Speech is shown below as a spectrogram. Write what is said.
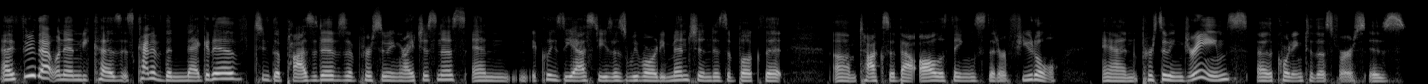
And I threw that one in because it's kind of the negative to the positives of pursuing righteousness. And Ecclesiastes, as we've already mentioned, is a book that um, talks about all the things that are futile. And pursuing dreams, according to this verse, is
